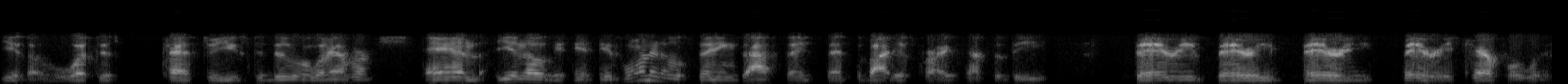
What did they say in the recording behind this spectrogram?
you know, what this pastor used to do or whatever. And you know, it, it's one of those things I think that the body of Christ has to be very, very, very, very careful with.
